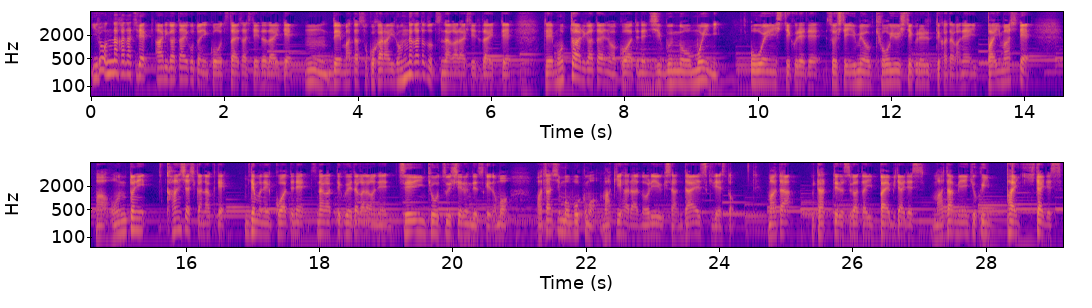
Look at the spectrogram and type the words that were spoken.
いろんな形でありがたいことにこう伝えさせていただいて、うん、でまたそこからいろんな方とつながらせていただいてでもっとありがたいのはこうやってね自分の思いに応援してくれてそして夢を共有してくれるって方がねいっぱいいましてまあ本当に感謝しかなくてでもねこうやってねつながってくれた方がね全員共通してるんですけども私も僕も牧原紀之さん大好きですと。また歌ってる姿いっぱい見たいです。また名曲いっぱい聴きたいです。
